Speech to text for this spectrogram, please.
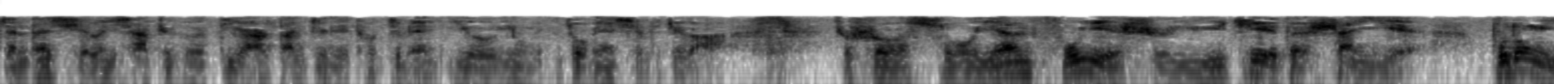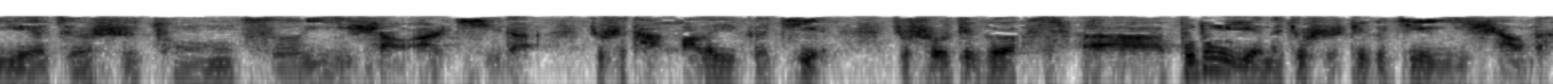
简单写了一下这个第二段这里头，这边有用左边写的这个啊，就是说所言福业是于戒的善业。不动业则是从此以上而起的，就是他划了一个界，就是说这个啊不动业呢，就是这个界以上的，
